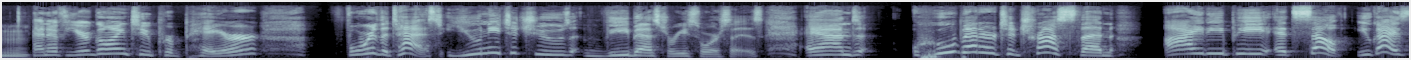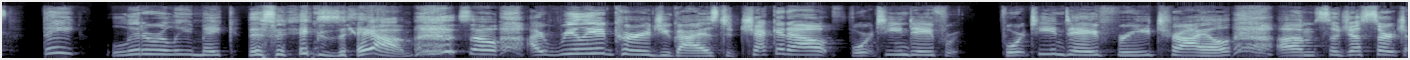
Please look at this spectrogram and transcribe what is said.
Mm. And if you're going to prepare for the test, you need to choose the best resources. And who better to trust than IDP itself? You guys, they literally make this exam. So I really encourage you guys to check it out. 14 day for 14 day free trial. Um, so just search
